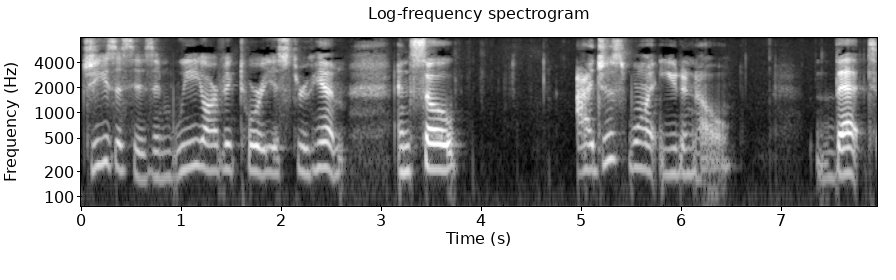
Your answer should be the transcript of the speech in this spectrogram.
Jesus is, and we are victorious through him. And so I just want you to know that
